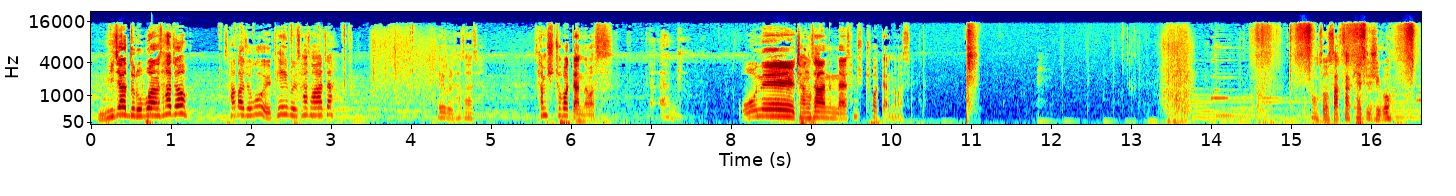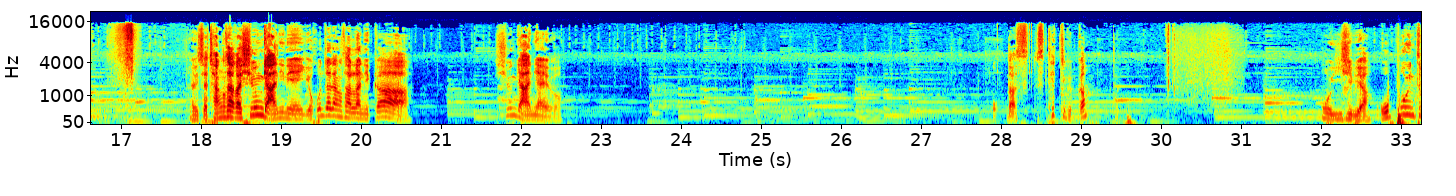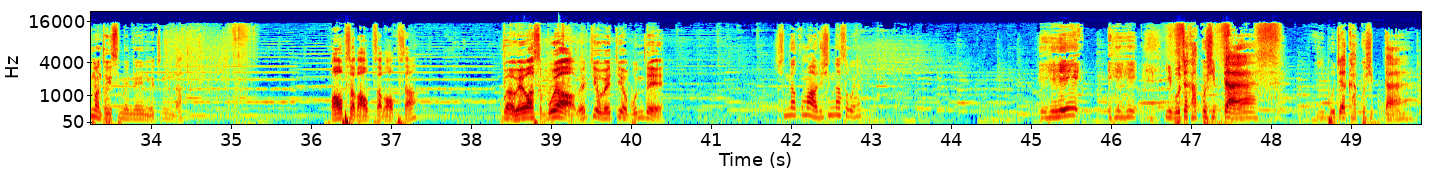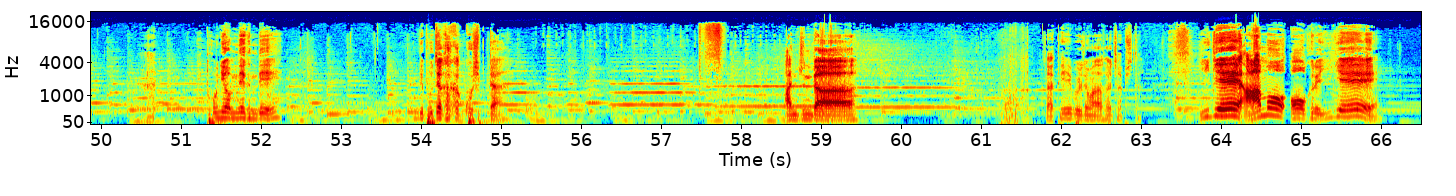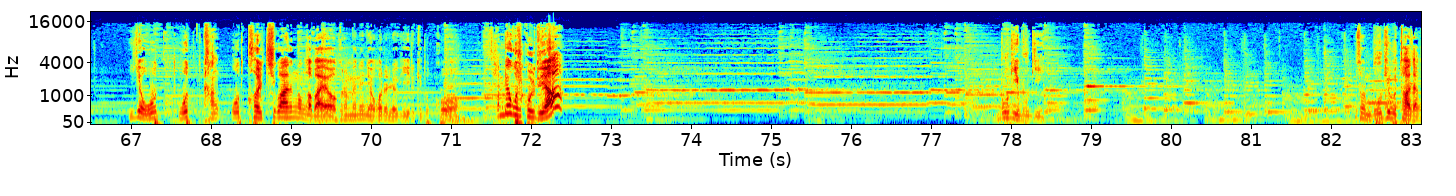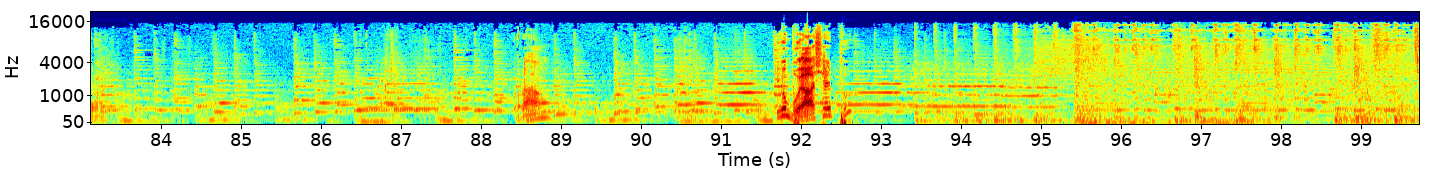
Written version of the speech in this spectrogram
위자드 로브 하나 사죠? 사가지고 이 테이블 사서 하자. 테이블 사서 하자. 30초밖에 안 남았어. 오늘 장사하는 날 30초밖에 안 남았습니다. 청소 싹싹 해주시고. 아, 진짜 장사가 쉬운 게 아니네. 이게 혼자 장사하려니까 쉬운 게 아니야 이거. 어, 나 스, 스탯 찍을까? 오 20이야. 5포인트만 더 있으면은 이거 찍는다. 마법사 마법사 마법사. 뭐야 왜 왔어? 뭐야? 왜 뛰어 왜 뛰어? 뭔데? 신났구만 아주 신났어 그냥. 이 모자 갖고 싶다. 이 모자 갖고 싶다. 아, 돈이 없네 근데. 근데 모자가 갖고 싶다 안 준다 자, 테이블 좀 하나 설치합시다. 이게 아머, 어, 그래, 이게 이게 옷, 옷, 강, 옷 걸치고 하는 건가 봐요. 그러면은 요거를 여기 이렇게 놓고. 350골드야? 무기, 무기. 우선 무기부터 하자, 그러면. 랑 이건 뭐야? 쉘프?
